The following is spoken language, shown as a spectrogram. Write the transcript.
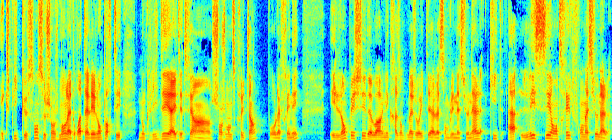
explique que sans ce changement, la droite allait l'emporter. Donc l'idée a été de faire un changement de scrutin pour la freiner et l'empêcher d'avoir une écrasante majorité à l'Assemblée nationale, quitte à laisser entrer le Front National.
